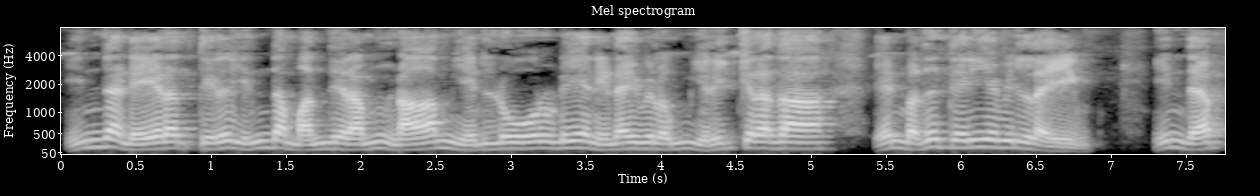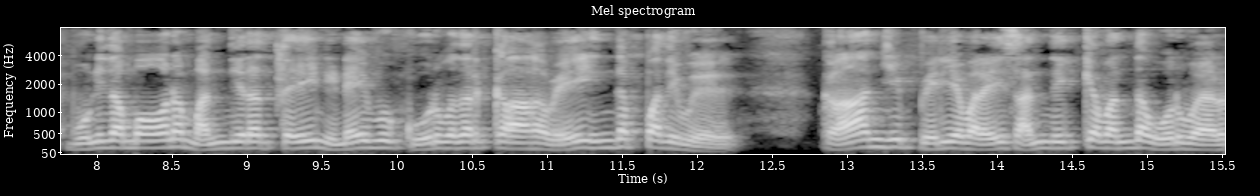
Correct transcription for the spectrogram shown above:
இந்த நேரத்தில் இந்த மந்திரம் நாம் எல்லோருடைய நினைவிலும் இருக்கிறதா என்பது தெரியவில்லை. இந்த புனிதமான மந்திரத்தை நினைவு கூறுவதற்காகவே இந்த பதிவு. காஞ்சி பெரியவரை சந்திக்க வந்த ஒருவர்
